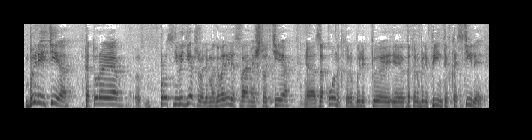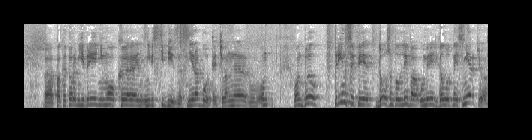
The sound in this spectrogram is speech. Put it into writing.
Были и те, которые э, просто не выдерживали. Мы говорили с вами, что те э, законы, которые были, э, которые были приняты в Кастилии, по которым еврей не мог не вести бизнес, не работать, он, он, он был, в принципе, должен был либо умереть голодной смертью,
